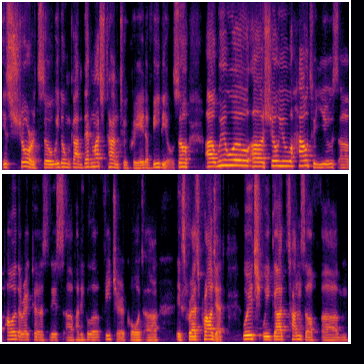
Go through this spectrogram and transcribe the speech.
is short, so we don't got that much time to create a video. So uh, we will uh, show you how to use uh, PowerDirector's this uh, particular feature called uh, Express Project, which we got tons of um,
